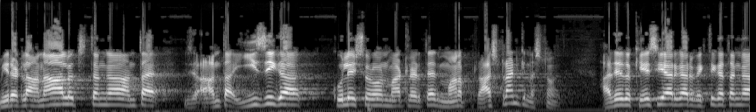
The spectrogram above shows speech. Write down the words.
మీరు అట్లా అనాలోచితంగా అంత అంత ఈజీగా కూలేశ్వరం అని మాట్లాడితే అది మన రాష్ట్రానికి నష్టం అది. అదేదో కేసీఆర్ గారు వ్యక్తిగతంగా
